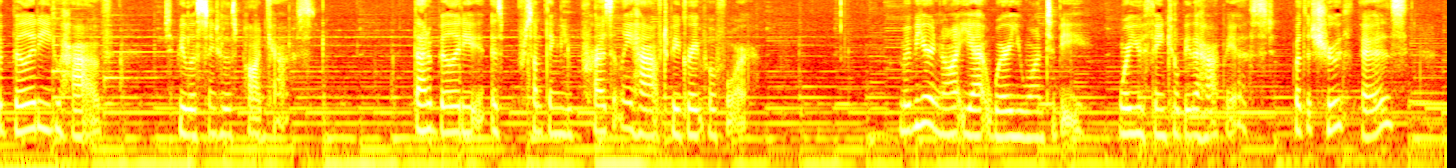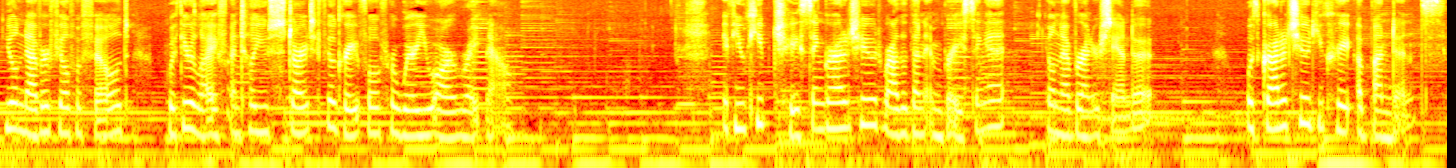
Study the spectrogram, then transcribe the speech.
ability you have to be listening to this podcast. That ability is something you presently have to be grateful for. Maybe you're not yet where you want to be, where you think you'll be the happiest. But the truth is, you'll never feel fulfilled with your life until you start to feel grateful for where you are right now. If you keep chasing gratitude rather than embracing it, you'll never understand it. With gratitude, you create abundance.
